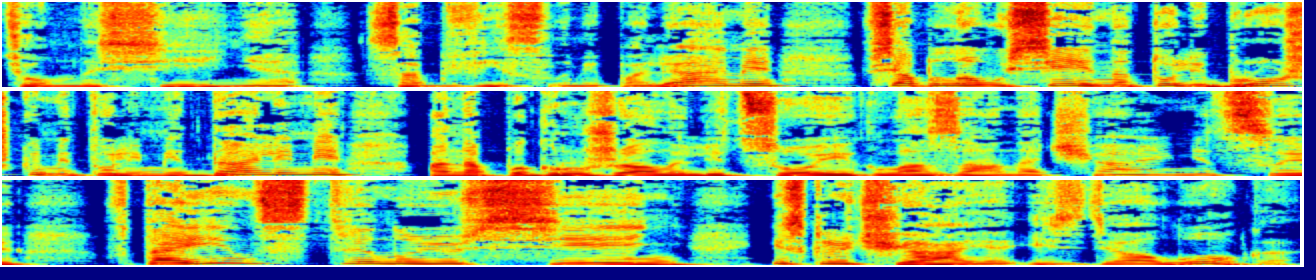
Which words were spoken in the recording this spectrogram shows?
темно-синяя, с обвислыми полями, вся была усеяна то ли брошками, то ли медалями, она погружала лицо и глаза начальницы в таинственную сень, исключая из диалога,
